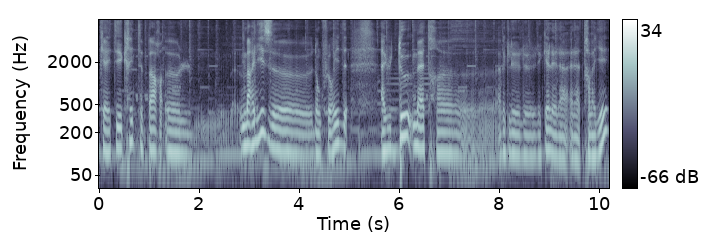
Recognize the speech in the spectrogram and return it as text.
qui a été écrite par euh, Marie-Lise, euh, donc Floride, a eu deux maîtres euh, avec les- le- lesquels elle a, travaillé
